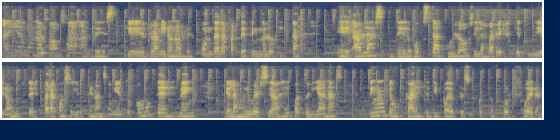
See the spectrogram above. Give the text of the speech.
Hay alguna pausa antes que Ramiro nos responda a la parte tecnológica. Eh, hablas de los obstáculos y las barreras que tuvieron ustedes para conseguir financiamiento. ¿Cómo ustedes ven que las universidades ecuatorianas tengan que buscar este tipo de presupuestos por fuera?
